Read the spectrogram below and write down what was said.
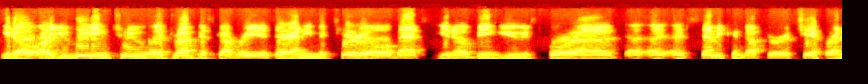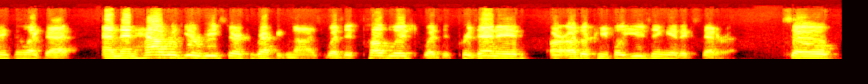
You know, are you leading to a drug discovery? Is there any material that's you know being used for a, a, a semiconductor or a chip or anything like that? And then how was your research recognized? Was it published? Was it presented? Are other people using it, etc. So,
